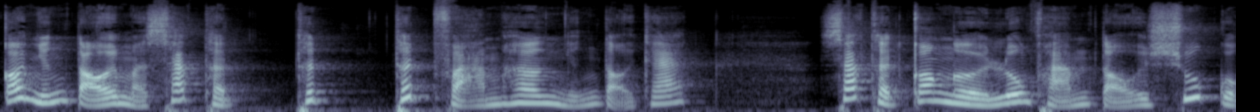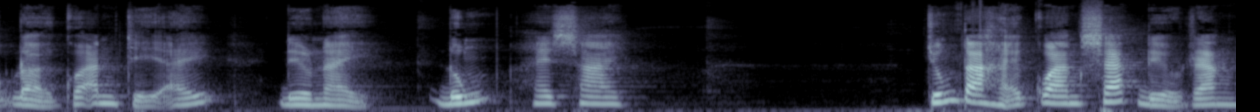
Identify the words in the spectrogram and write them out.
Có những tội mà xác thịt thích thích phạm hơn những tội khác. Xác thịt con người luôn phạm tội suốt cuộc đời của anh chị ấy. Điều này đúng hay sai? Chúng ta hãy quan sát điều răng,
